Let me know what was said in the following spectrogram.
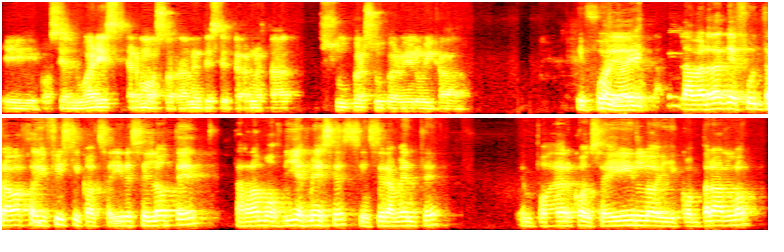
eh, o sea, el lugar es hermoso, realmente ese terreno está súper, súper bien ubicado. Y fue, la verdad que fue un trabajo difícil conseguir ese lote. Tardamos 10 meses, sinceramente, en poder conseguirlo y comprarlo.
